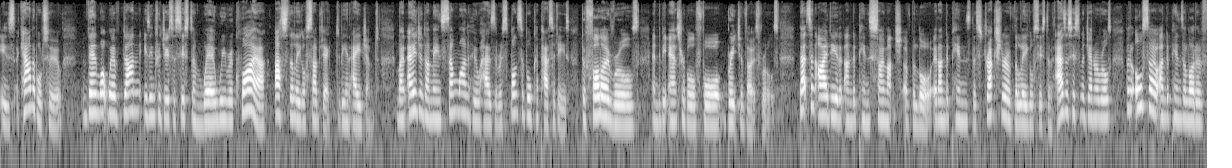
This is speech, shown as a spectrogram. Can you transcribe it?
is accountable to, then what we've done is introduce a system where we require us, the legal subject, to be an agent. By an agent, I mean someone who has the responsible capacities to follow rules and to be answerable for breach of those rules. That's an idea that underpins so much of the law. It underpins the structure of the legal system as a system of general rules, but it also underpins a lot of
